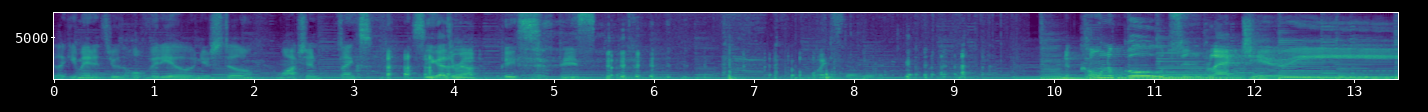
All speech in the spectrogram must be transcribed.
Like you made it through the whole video and you're still watching. Thanks. See you guys around. Peace. Peace. Why are you still here? Nocona goats and black cherry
